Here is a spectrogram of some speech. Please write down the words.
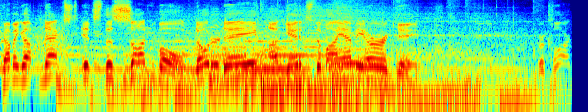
Coming up next, it's the Sun Bowl. Notre Dame against the Miami Hurricanes. For Clark.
